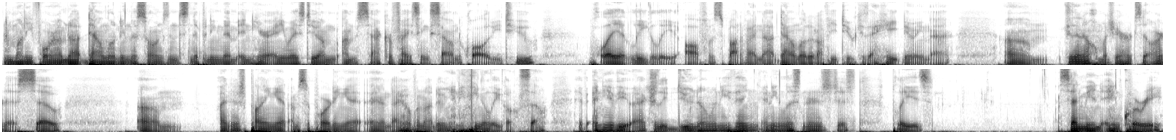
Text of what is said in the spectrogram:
money for. I'm not downloading the songs and snipping them in here anyways. Too, I'm I'm sacrificing sound quality too play it legally off of Spotify, not download it off YouTube because I hate doing that. Um, because I know how much it hurts the artist. So, um, I'm just playing it, I'm supporting it, and I hope I'm not doing anything illegal. So, if any of you actually do know anything, any listeners, just please send me an inquiry,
